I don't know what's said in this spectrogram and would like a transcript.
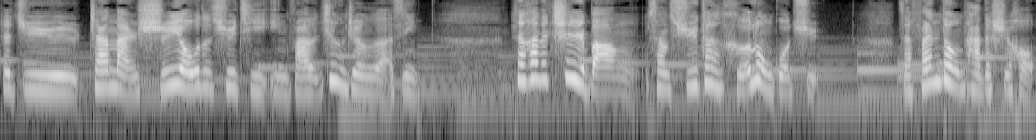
这具沾满石油的躯体引发的阵阵恶心，将它的翅膀向躯干合拢过去。在翻动它的时候，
